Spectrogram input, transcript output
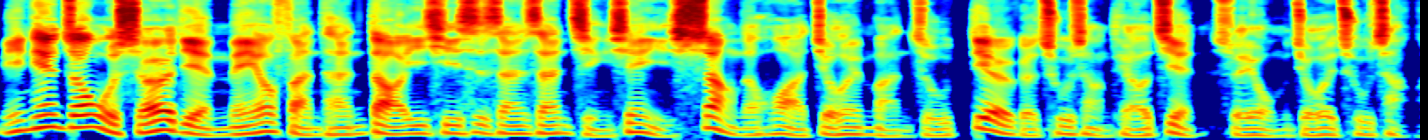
明天中午十二点没有反弹到一七四三三颈线以上的话，就会满足第二个出场条件，所以我们就会出场。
